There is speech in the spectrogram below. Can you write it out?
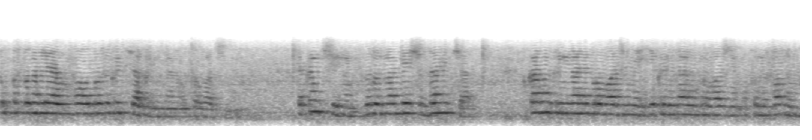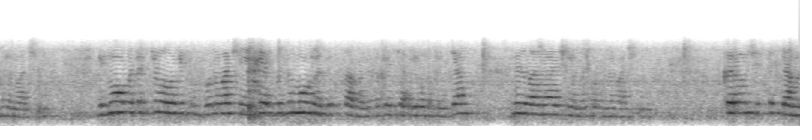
суд постановляє ухвалу про закриття кримінального провадження. Таким чином, з на те, що в даний час вказане кримінальне провадження є кримінальним провадженням у формі приватного обвинувачення. Відмова потерпілого від обвинувачення є безумовною підставою закриття його закриття, незважаючи на думку обвинувачення. Керуючись статтями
